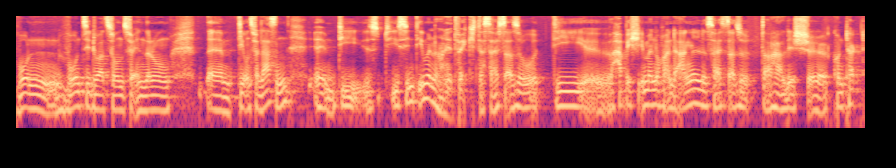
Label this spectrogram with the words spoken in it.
Wohn Wohnsituationsveränderung, äh, die uns verlassen, äh, die, die sind immer noch nicht weg. Das heißt also, die äh, habe ich immer noch an der Angel. Das heißt also, da halte ich äh, Kontakt.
